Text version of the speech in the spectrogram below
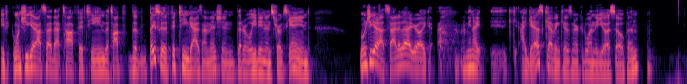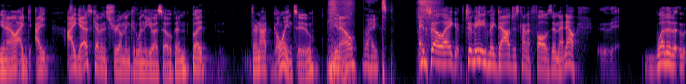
if once you get outside that top 15, the top, the basically the 15 guys I mentioned that are leading in strokes gained. Once you get outside of that, you're like, I mean, I, I guess Kevin Kisner could win the U.S. Open. You know, I, I, I guess Kevin Streelman could win the U.S. Open, but they're not going to. You know, right and so, like to me, McDowell just kind of falls in that. Now, whether the,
